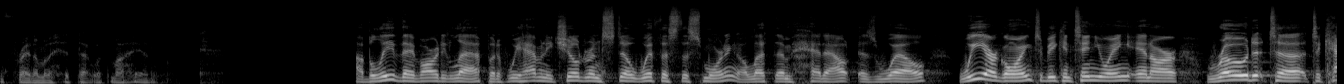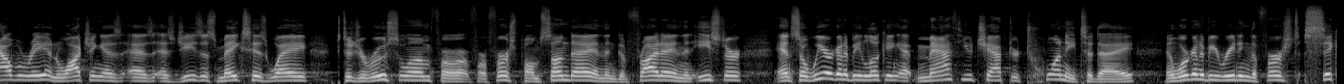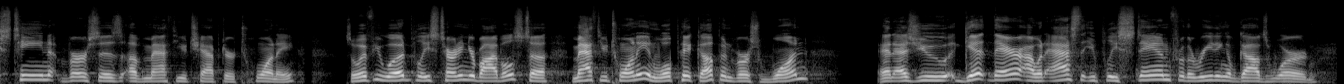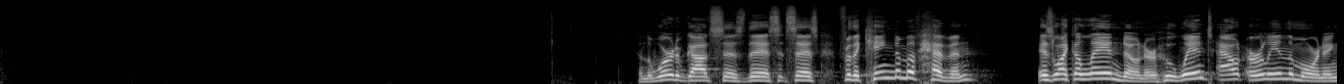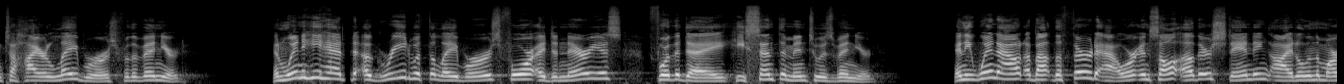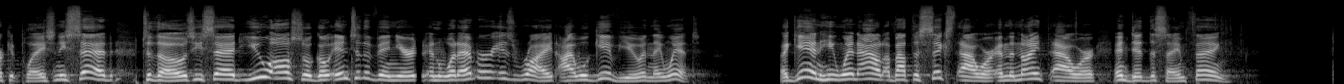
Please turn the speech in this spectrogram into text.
I'm afraid I'm going to hit that with my head. I believe they've already left, but if we have any children still with us this morning, I'll let them head out as well. We are going to be continuing in our road to, to Calvary and watching as, as, as Jesus makes his way to Jerusalem for, for First Palm Sunday and then Good Friday and then Easter. And so we are going to be looking at Matthew chapter 20 today, and we're going to be reading the first 16 verses of Matthew chapter 20. So if you would, please turn in your Bibles to Matthew 20, and we'll pick up in verse 1. And as you get there, I would ask that you please stand for the reading of God's Word. And the Word of God says this it says, For the kingdom of heaven is like a landowner who went out early in the morning to hire laborers for the vineyard. And when he had agreed with the laborers for a denarius for the day, he sent them into his vineyard. And he went out about the third hour and saw others standing idle in the marketplace. And he said to those, He said, You also go into the vineyard, and whatever is right I will give you. And they went. Again, he went out about the sixth hour and the ninth hour and did the same thing.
